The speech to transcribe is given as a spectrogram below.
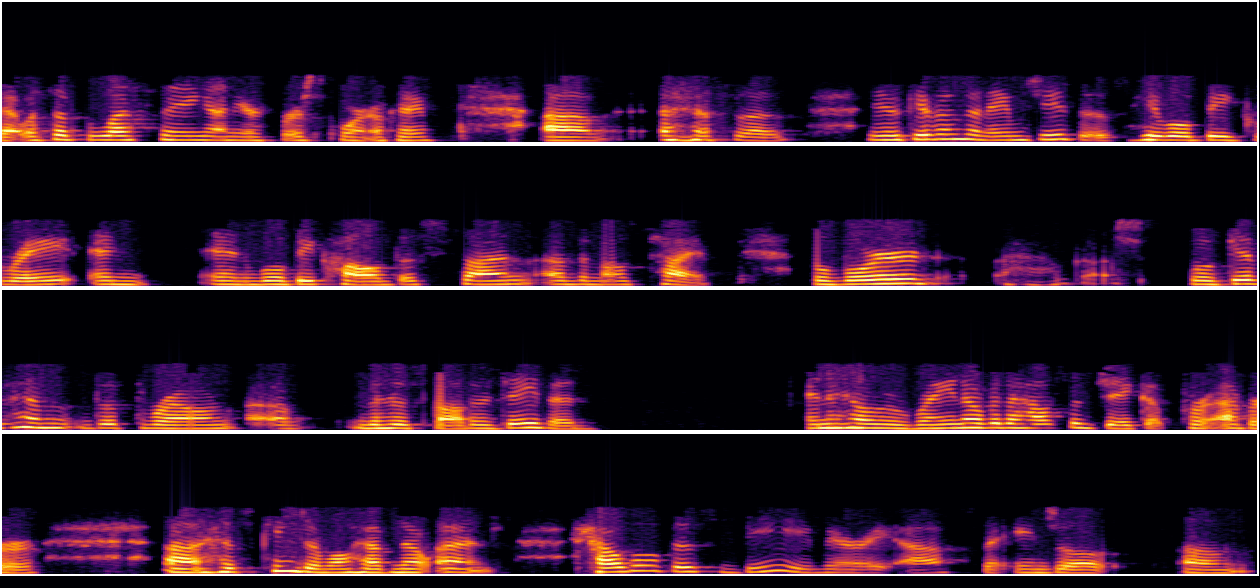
That was a blessing on your firstborn. Okay. Um, so you give him the name Jesus. He will be great and, and will be called the Son of the Most High. The Lord, oh gosh, will give him the throne of his father David, and he'll reign over the house of Jacob forever. Uh, his kingdom will have no end. How will this be, Mary asked the angel, um,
